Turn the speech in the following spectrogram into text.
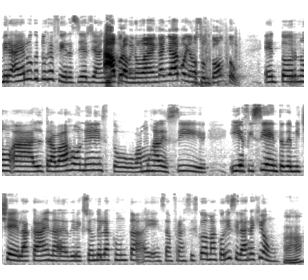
Mira, hay algo que tú refieres, Yerjan. Ah, pero a mí no me van a engañar porque yo no soy un tonto. En torno al trabajo honesto, vamos a decir, y eficiente de Michelle acá en la dirección de la Junta en San Francisco de Macorís y la región. Ajá.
